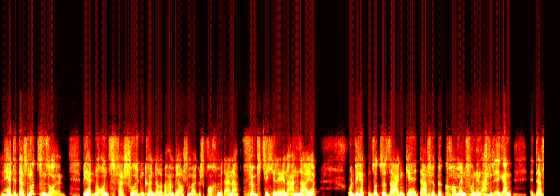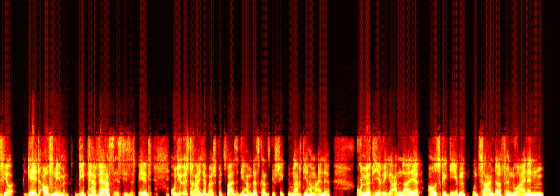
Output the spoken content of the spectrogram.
hätte das nutzen sollen. Wir hätten uns verschulden können, darüber haben wir auch schon mal gesprochen, mit einer 50-jährigen Anleihe. Und wir hätten sozusagen Geld dafür bekommen von den Anlegern, dass wir Geld aufnehmen. Wie pervers ist dieses Bild? Und die Österreicher beispielsweise, die haben das ganz geschickt gemacht. Die haben eine hundertjährige Anleihe ausgegeben und zahlen dafür nur einen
